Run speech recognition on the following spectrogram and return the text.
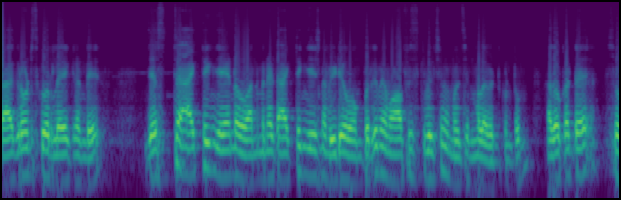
బ్యాక్గ్రౌండ్ స్కోర్ లేకండి జస్ట్ యాక్టింగ్ చేయండి వన్ మినిట్ యాక్టింగ్ చేసిన వీడియో పంపుర్రి. మేము ఆఫీస్కి పిలిచి మిమ్మల్ని సినిమాలో పెట్టుకుంటాం. అదొకటే. సో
